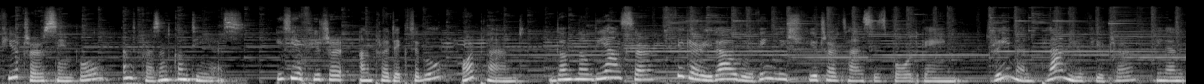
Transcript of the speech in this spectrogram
Future simple and present continuous. Is your future unpredictable or planned? Don't know the answer? Figure it out with English Future Tenses board game. Dream and plan your future in an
